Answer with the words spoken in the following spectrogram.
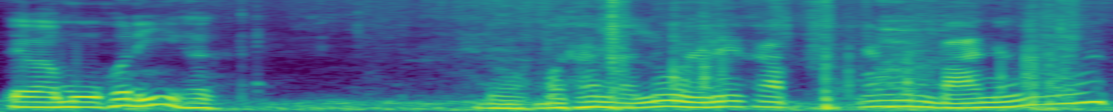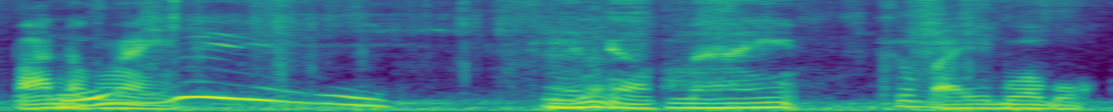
แต่ว่าหมูพอดีครับดอกบัทันละลุยเลยครับยังมันบานอยู่อุ้ยบานดอกใหม่โยเหมือนดอกไม้คือใบบัวบกกี่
